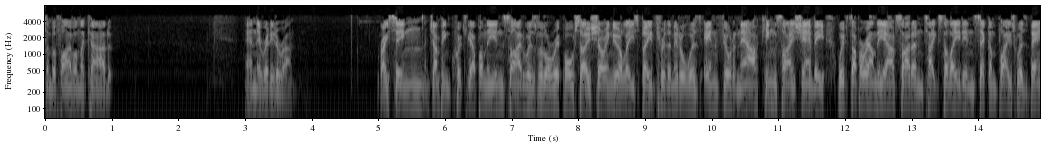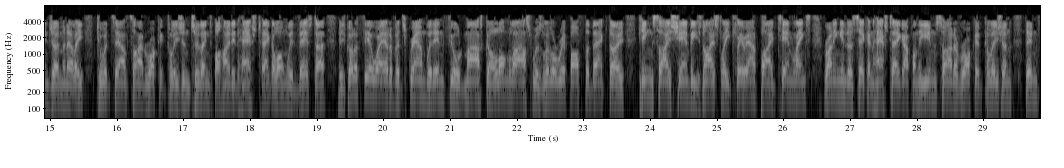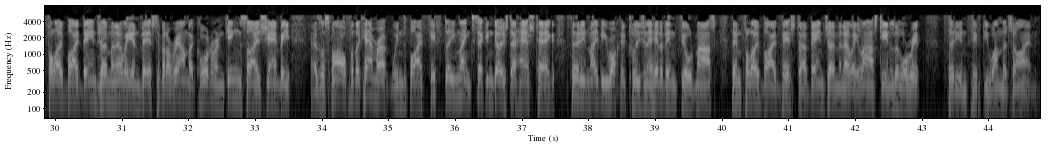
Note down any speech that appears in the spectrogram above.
Number five on the card. And they're ready to run. Racing, jumping quickly up on the inside was Little Rip also showing early speed through the middle was Enfield and now King Size Shambi whips up around the outside and takes the lead in second place was Banjo Manelli. To its outside Rocket Collision two lengths behind it hashtag along with Vesta who's got a fair way out of its ground with Enfield Mask and a long last was Little Rip off the back though. King Size Shambi's nicely clear out by 10 lengths running into second hashtag up on the inside of Rocket Collision then followed by Banjo Manelli and Vesta but around the corner and King Size Shambi has a smile for the camera wins by 15 lengths. Second goes to hashtag. Third in maybe Rocket Collision ahead of Enfield Mask. Then followed by Vesta, Banjo Manelli. Last in Little Rip. 30 and 51 the time.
